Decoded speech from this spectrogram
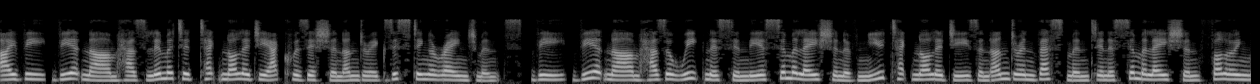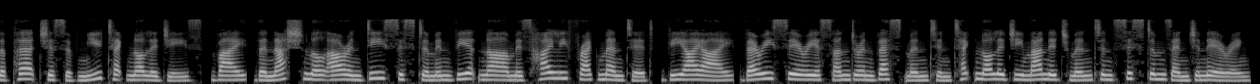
IV Vietnam has limited technology acquisition under existing arrangements. V Vietnam has a weakness in the assimilation of new technologies and underinvestment in assimilation following the purchase of new technologies. VI The national R&D system in Vietnam is highly fragmented. VII Very serious underinvestment in technology management and systems engineering.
